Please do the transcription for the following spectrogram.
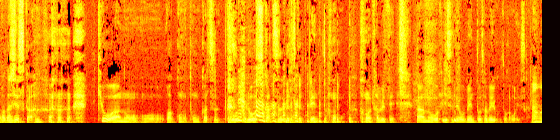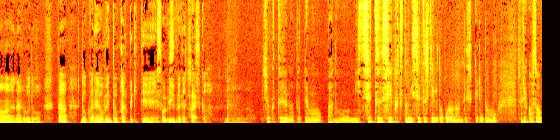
私ですか、うん、今日はあの、わっこのとんかつ、ロースカツ 弁当を食べて、あの、オフィスでお弁当を食べることが多いですかね。ああ、なるほど。だどっかでお弁当買ってきて、っていう形ですか？はい、なるほど。食というのはとてもあの密接生活と密接しているところなんですけれどもそれこそ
